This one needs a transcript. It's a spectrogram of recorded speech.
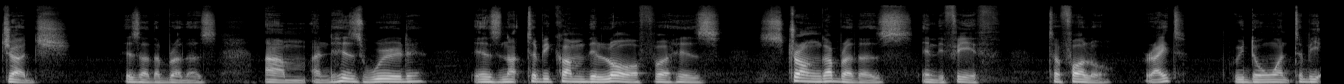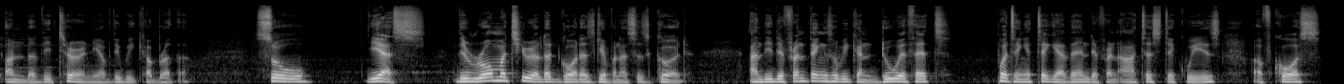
judge his other brothers. Um, and his word is not to become the law for his stronger brothers in the faith to follow, right? We don't want to be under the tyranny of the weaker brother. So, yes, the raw material that God has given us is good. And the different things that we can do with it, putting it together in different artistic ways, of course,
